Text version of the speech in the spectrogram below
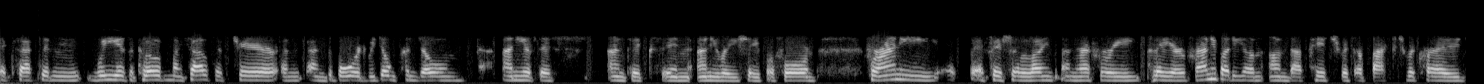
accepted. And we, as a club, myself as chair, and, and the board, we don't condone any of this antics in any way, shape, or form. For any official linesman, referee, player, for anybody on, on that pitch with their back to a crowd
